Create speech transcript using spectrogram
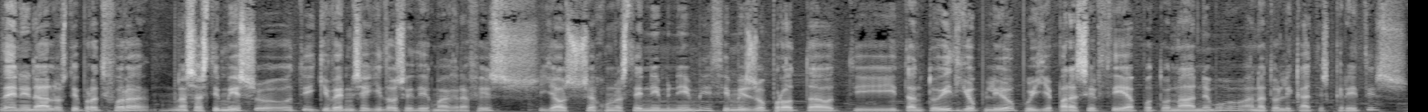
Δεν είναι άλλωστε η πρώτη φορά. Να σας θυμίσω ότι η κυβέρνηση έχει δώσει δείγμα γραφής για όσους έχουν ασθενή μνήμη. Θυμίζω πρώτα ότι ήταν το ίδιο πλοίο που είχε παρασυρθεί από τον άνεμο ανατολικά της Κρήτης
